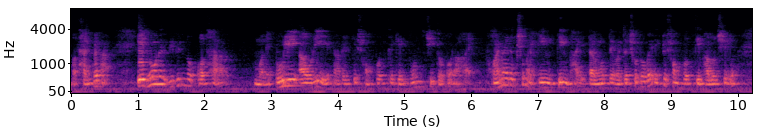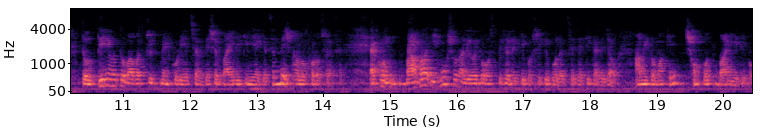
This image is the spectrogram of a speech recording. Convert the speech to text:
বা থাকবে না? এই ধরনের বিভিন্ন কথা মানে বুলি আউড়িয়ে তাদেরকে সম্পদ থেকে বঞ্চিত করা হয়। হয় না এক সময় তিন তিন ভাই, তার মধ্যে হয়তো ছোট ভাই একটু সম্পত্তি ভালো ছিল। তো তিনি হয়তো বাবার ট্রিটমেন্ট করিয়েছেন, দেশের বাইরে কি নিয়ে গেছেন, বেশ ভালো খরচ হয়েছে। এখন বাবা ইমোশনালি হয়তো হসপিটালে কি বসে কি বলেছে যে, ঠিক আছে, যাও, আমি তোমাকে সম্পদ বাড়িয়ে দেব।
